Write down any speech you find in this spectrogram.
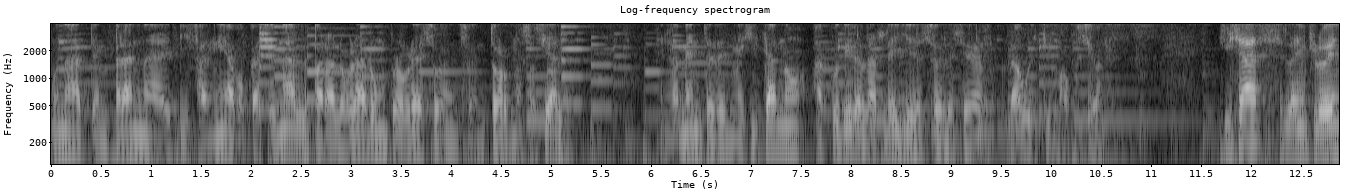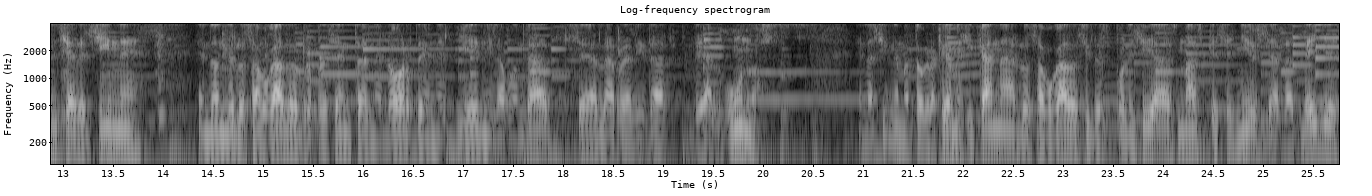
una temprana epifanía vocacional para lograr un progreso en su entorno social. En la mente del mexicano, acudir a las leyes suele ser la última opción. Quizás la influencia del cine, en donde los abogados representan el orden, el bien y la bondad, sea la realidad de algunos. En la cinematografía mexicana, los abogados y los policías, más que ceñirse a las leyes,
